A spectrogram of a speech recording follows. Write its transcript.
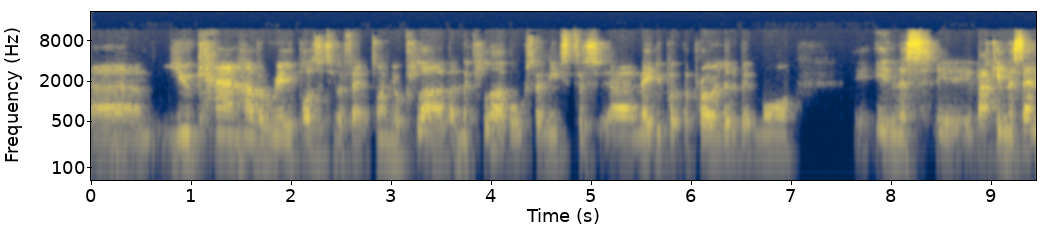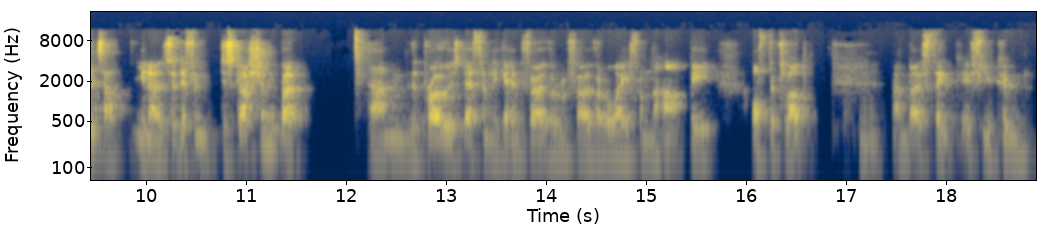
um, you can have a really positive effect on your club. And the club also needs to uh, maybe put the pro a little bit more in this back in the center. You know, it's a different discussion, but um, the pro is definitely getting further and further away from the heartbeat of the club. Mm. And I think if you can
